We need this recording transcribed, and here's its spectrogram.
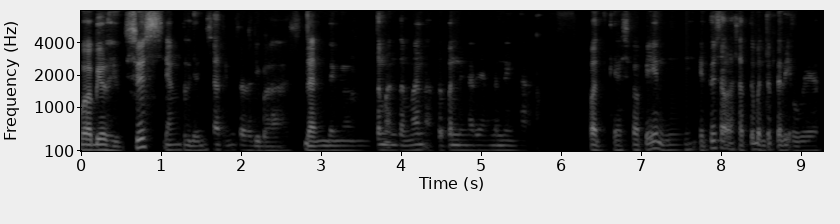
Wabil khusus yang terjadi saat ini telah dibahas. Dan dengan teman-teman atau pendengar yang mendengar podcast kopi ini itu salah satu bentuk dari aware.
